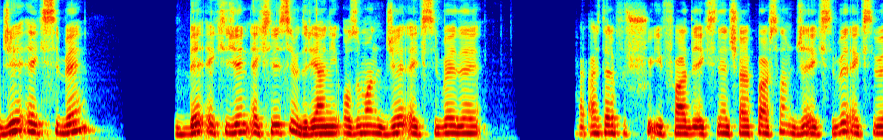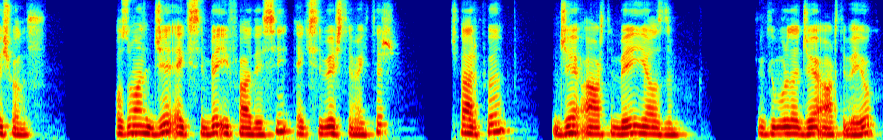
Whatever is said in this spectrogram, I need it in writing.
c eksi b b eksi c'nin eksilisi midir? Yani o zaman c eksi b de her tarafı şu ifade eksilen çarparsam c eksi b eksi 5 olur. O zaman c eksi b ifadesi eksi 5 demektir. Çarpı c artı b'yi yazdım. Çünkü burada C artı B yok.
